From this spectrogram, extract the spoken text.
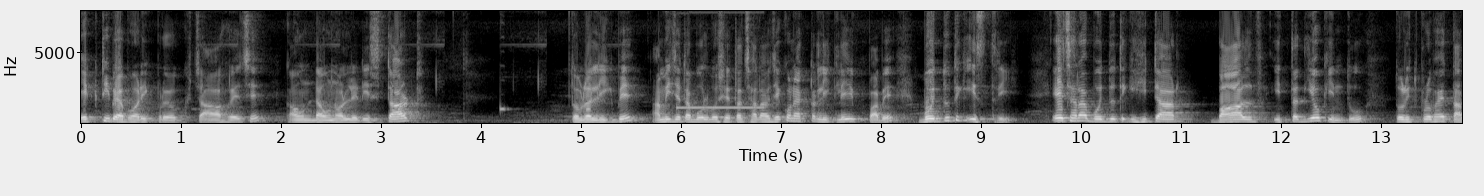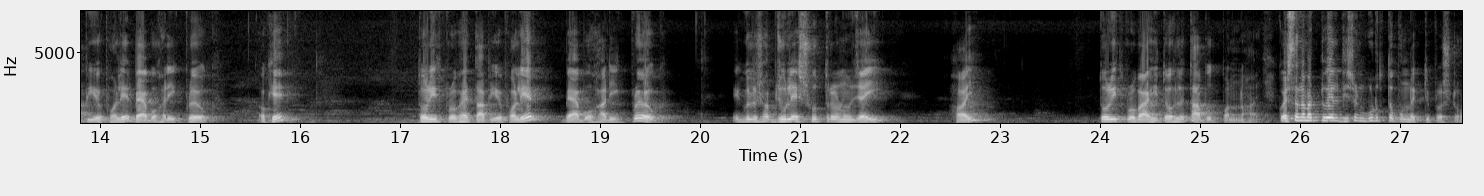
একটি ব্যবহারিক প্রয়োগ চাওয়া হয়েছে কাউন্টডাউন অলরেডি স্টার্ট তোমরা লিখবে, আমি যেটা বলব সেটা ছাড়া যে কোনো একটা লিখলেই পাবে। বৈদ্যুতিক ইস্ত্রি, এছাড়া বৈদ্যুতিক হিটার, বাল্ব ইত্যাদিও কিন্তু তড়িৎ প্রবাহের তাপীয় ফলের ব্যবহারিক প্রয়োগ। ওকে তড়িৎ প্রবাহের তাপীয় ফলের ব্যবহারিক প্রয়োগ। এগুলো সব জুলের সূত্র অনুযায়ী হয়। তড়িৎ প্রবাহিত হলে তাপ উৎপন্ন হয়। কোয়েশ্চেন নাম্বার টুয়েলভ ভীষণ গুরুত্বপূর্ণ একটি প্রশ্ন।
